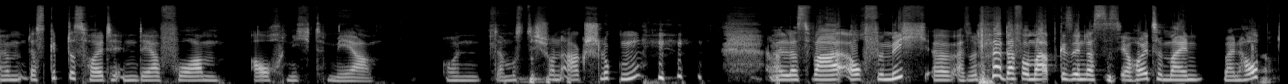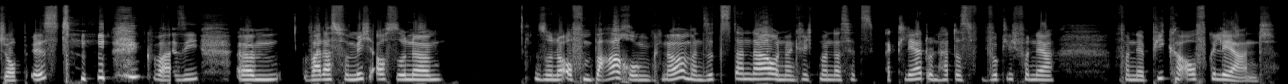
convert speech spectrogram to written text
ähm, das gibt es heute in der Form auch nicht mehr. Und da musste ich schon arg schlucken. Weil das war auch für mich, äh, also davon mal abgesehen, dass es ja heute mein mein Hauptjob ist, quasi, ähm, war das für mich auch so eine so eine Offenbarung, ne? Man sitzt dann da und dann kriegt man das jetzt erklärt und hat das wirklich von der von der Pike auf gelernt.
